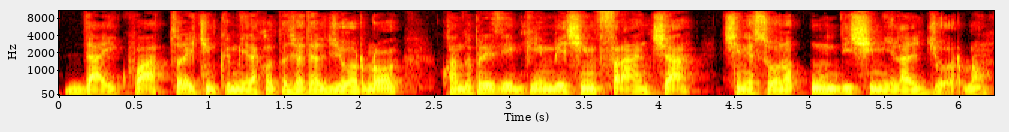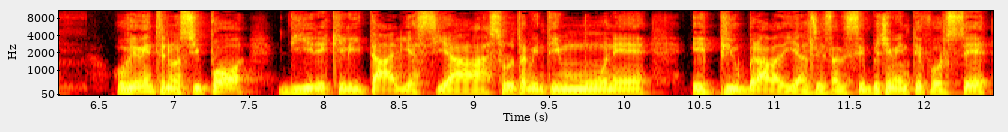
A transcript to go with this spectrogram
dai 4 ai 5.000 contagiati al giorno, quando per esempio invece in Francia ce ne sono 11.000 al giorno. Ovviamente non si può dire che l'Italia sia assolutamente immune e più brava degli altri stati, semplicemente forse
